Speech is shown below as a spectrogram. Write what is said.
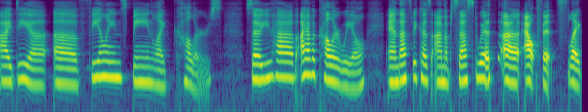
idea of feelings being like colors. So you have, I have a color wheel, and that's because I'm obsessed with uh, outfits, like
